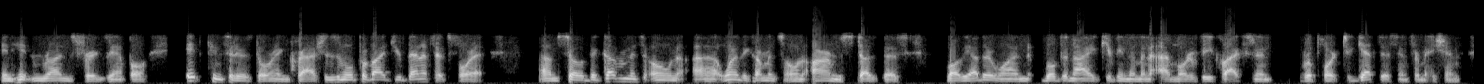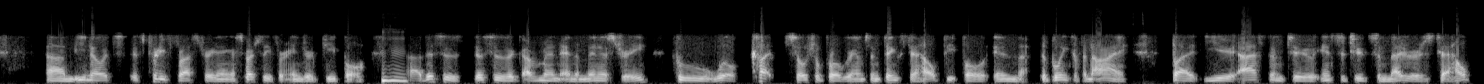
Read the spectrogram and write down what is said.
in hit and runs, for example, it considers dooring crashes and will provide you benefits for it. Um, so the government's own, uh, one of the government's own arms does this, while the other one will deny giving them an, a motor vehicle accident report to get this information. Um, you know, it's it's pretty frustrating, especially for injured people. Mm-hmm. Uh, this is this is a government and a ministry who will cut social programs and things to help people in the blink of an eye. But you ask them to institute some measures to help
